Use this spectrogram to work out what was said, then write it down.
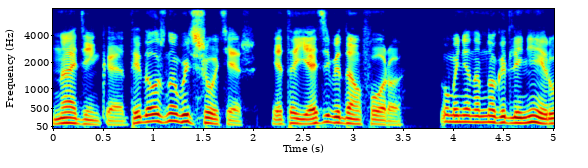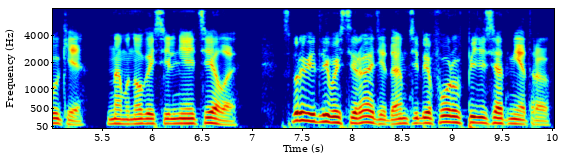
Наденька, ты должно быть шутишь. Это я тебе дам фору. У меня намного длиннее руки, намного сильнее тело. Справедливости ради дам тебе фору в 50 метров.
